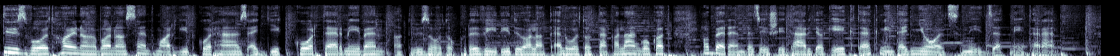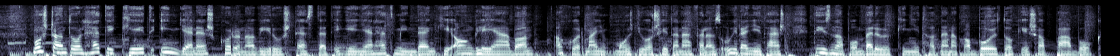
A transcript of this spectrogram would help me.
Tűz volt hajnalban a Szent Margit kórház egyik kortermében. A tűzoldók rövid idő alatt eloltották a lángokat, a berendezési tárgyak égtek, mint egy 8 négyzetméteren. Mostantól heti két ingyenes koronavírus tesztet igényelhet mindenki Angliában. A kormány most gyorsítaná fel az újranyitást, tíz napon belül kinyithatnának a boltok és a pubok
